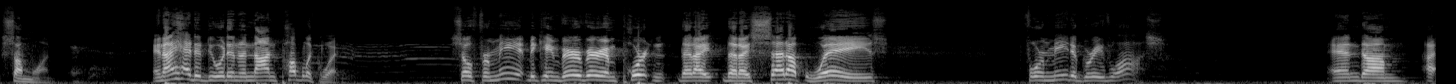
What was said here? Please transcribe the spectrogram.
someone. And I had to do it in a non public way. So for me, it became very, very important that I, that I set up ways for me to grieve loss. And um, I,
